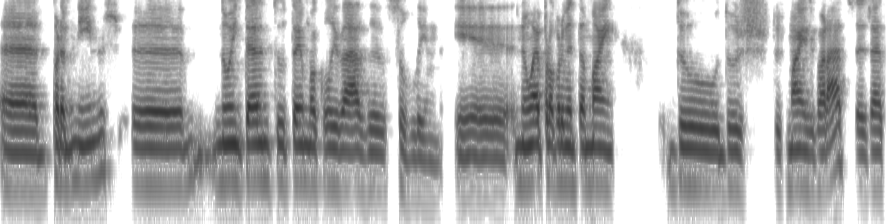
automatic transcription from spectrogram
uh, para meninos, uh, no entanto, tem uma qualidade sublime. E não é propriamente também do, dos, dos, mais baratos, já,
